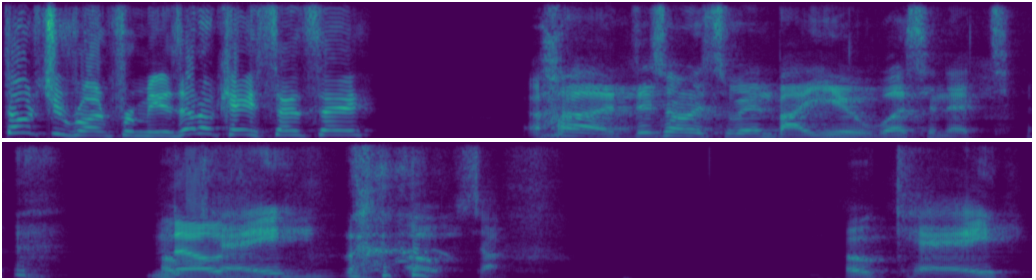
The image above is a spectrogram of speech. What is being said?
Don't you run from me. Is that okay, Sensei? Uh, this one was written by you, wasn't it? No. Okay. oh, sorry. Okay.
